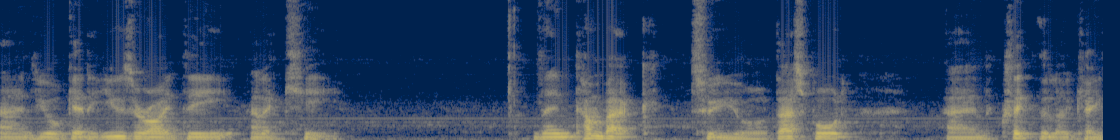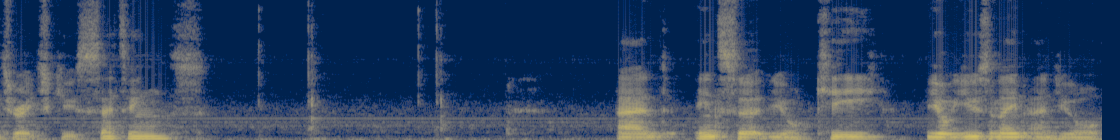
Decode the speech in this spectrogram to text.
and you'll get a user ID and a key. Then come back to your dashboard and click the locator HQ settings and insert your key, your username and your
